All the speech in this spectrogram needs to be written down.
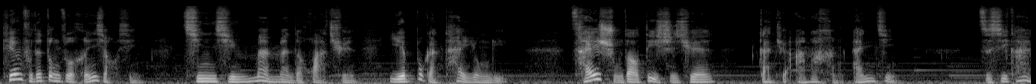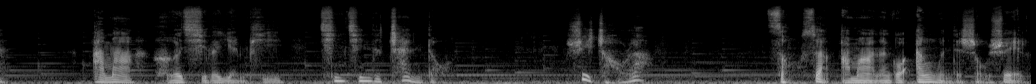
天福的动作很小心，轻轻慢慢的画圈，也不敢太用力。才数到第十圈，感觉阿妈很安静。仔细看，阿妈合起了眼皮，轻轻的颤抖，睡着了。总算阿妈能够安稳的熟睡了。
